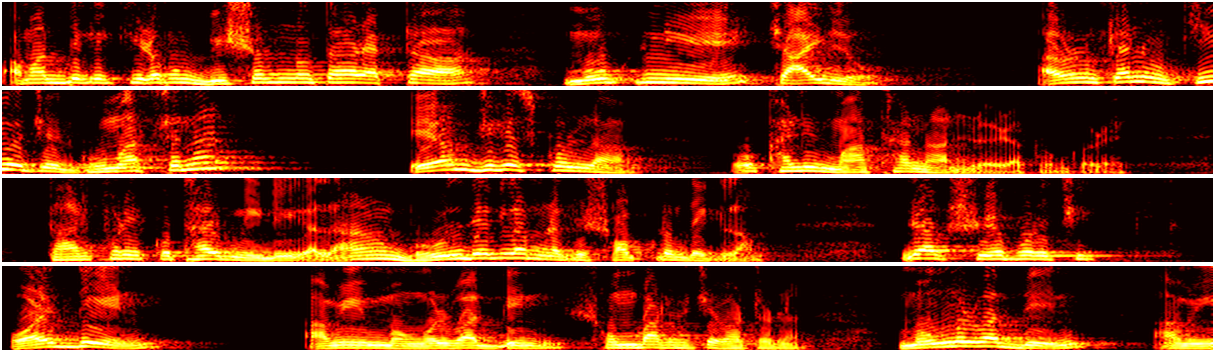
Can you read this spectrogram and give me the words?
আমার দিকে কীরকম বিষণ্ণতার একটা মুখ নিয়ে চাইলো। আমি কেন? কী হয়েছে? ঘুম আসছে না? এরম জিজ্ঞেস করলাম। ও খালি মাথা নাড়লো এরকম করে। তারপরে কোথায় মিলিয়ে গেল? আমি ভুল দেখলাম নাকি স্বপ্ন দেখলাম? যাক, শুয়ে পড়েছি। পরের দিন আমি মঙ্গলবার দিন, সোমবার হয়েছে ঘটনা। মঙ্গলবার দিন আমি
